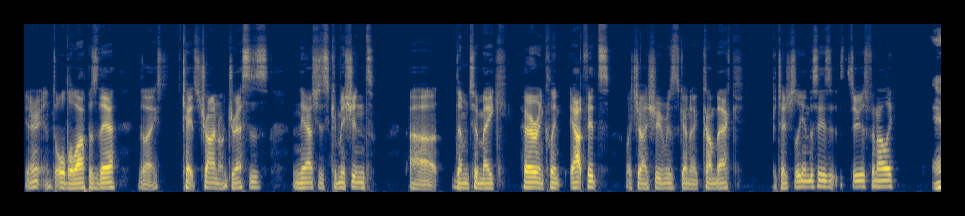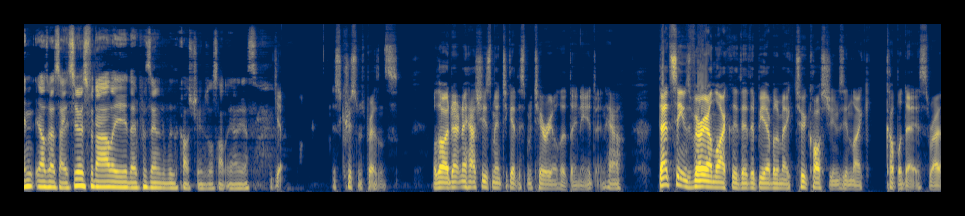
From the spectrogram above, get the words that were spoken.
you know, and all the larpers there. They're like, Kate's trying on dresses, and now she's commissioned uh, them to make her and Clint outfits, which I assume is going to come back potentially in the season series finale. And I was about to say, series finale, they're presented with costumes or something, I guess. Yep, as Christmas presents. Although I don't know how she's meant to get this material that they need and how. That seems very unlikely that they'd be able to make two costumes in like a couple of days, right?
